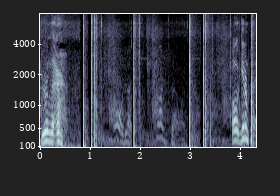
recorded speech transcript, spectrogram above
Shoot him there. Oh, dude. Oh, get him tight.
